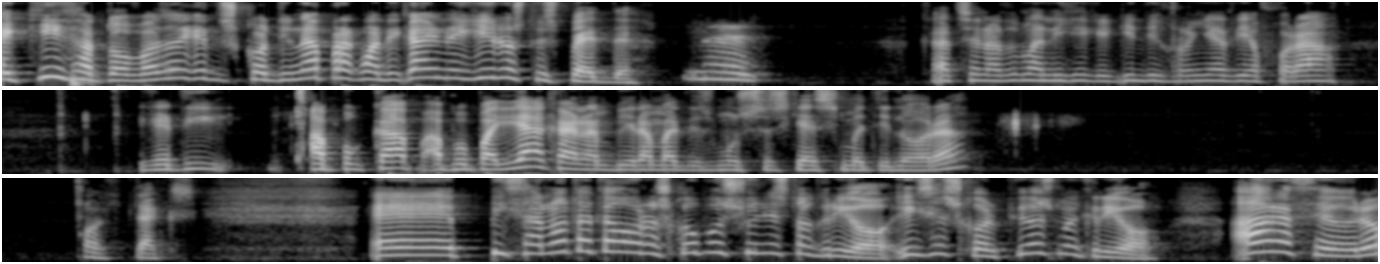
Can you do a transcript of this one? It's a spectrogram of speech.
Εκεί θα το βάζα γιατί σκοτεινά πραγματικά είναι γύρω στις 5. Ναι. Κάτσε να δούμε αν είχε και εκείνη τη χρονιά διαφορά. Γιατί από, κά- από παλιά κάναν πειραματισμούς σε σχέση με την ώρα. Όχι, εντάξει. Ε, πιθανότατα ο οροσκόπος σου είναι στον κρυό. Είσαι σκορπιός με κρυό. Άρα θεωρώ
